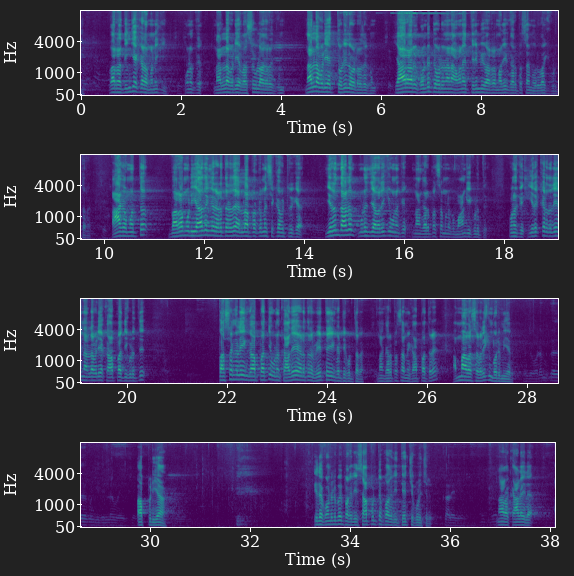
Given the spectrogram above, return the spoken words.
வர்ற திங்கக்கிழமைக்கு உனக்கு நல்லபடியாக வசூலாகிறதுக்கும் நல்லபடியாக தொழில் ஓடுறதுக்கும் யார் யார் கொண்டுட்டு ஓடுனாலும் அவனே திரும்பி வர்ற மாதிரியும் கருப்பசாமி உருவாக்கி கொடுத்துறேன் ஆக மொத்தம் வர முடியாதுங்கிற இடத்துல தான் எல்லா பக்கமே சிக்க விட்டுருக்கேன் இருந்தாலும் முடிஞ்ச வரைக்கும் உனக்கு நான் கர்ப்பசாமி உனக்கு வாங்கி கொடுத்து உனக்கு இருக்கிறதுலே நல்லபடியாக காப்பாற்றி கொடுத்து பசங்களையும் காப்பாற்றி உனக்கு அதே இடத்துல வீட்டையும் கட்டி கொடுத்துறேன். நான் கர்ப்பசாமி காப்பாற்றுறேன் அமாவாசை வரைக்கும் பொறுமையார் அப்படியா? இதை கொண்டுட்டு போய் பகுதி சாப்பிட்டு பகுதி தேய்ச்சி குளிச்சிரு. நாளை காலையில்.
